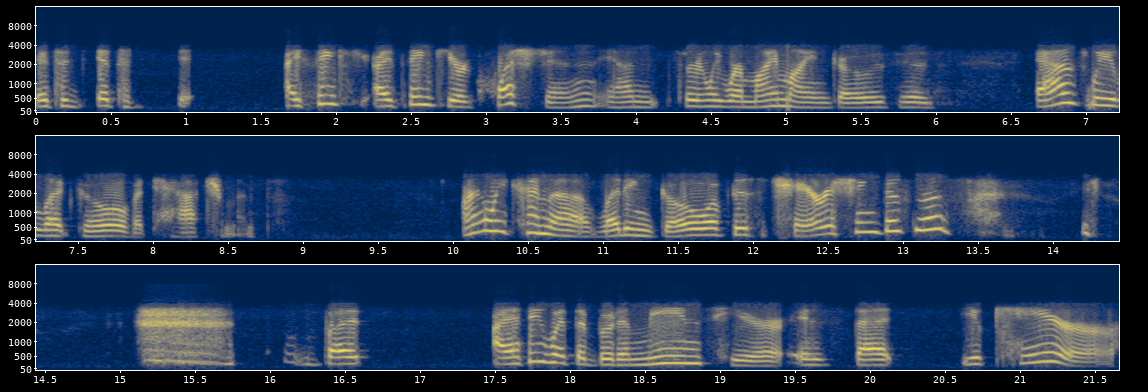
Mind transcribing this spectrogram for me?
it's a. It's a. I think. I think your question, and certainly where my mind goes, is as we let go of attachment, aren't we kind of letting go of this cherishing business? but I think what the Buddha means here is that you care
